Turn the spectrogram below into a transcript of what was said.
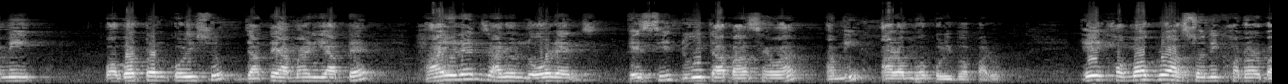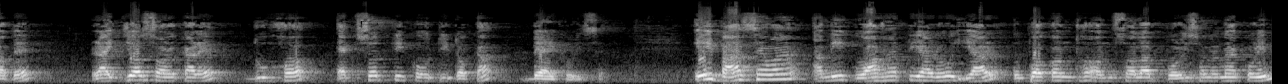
আমি প্ৰৱৰ্তন কৰিছো যাতে আমাৰ ইয়াতে হাই ৰেঞ্জ আৰু ল' ৰেঞ্জ এ চি দুয়োটা বাছ সেৱা আমি আৰম্ভ কৰিব পাৰো। এই সমগ্ৰ আঁচনিখনৰ বাবে ৰাজ্য চৰকাৰে দুশ একষষ্ঠি কোটি টকা ব্যয় কৰিছে। এই বাছ সেৱা আমি গুৱাহাটী আৰু ইয়াৰ উপকণ্ঠ অঞ্চলত পৰিচালনা কৰিম।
